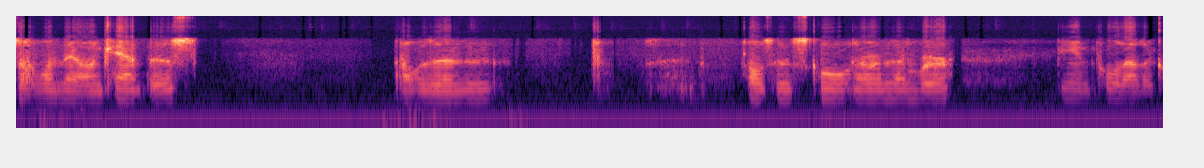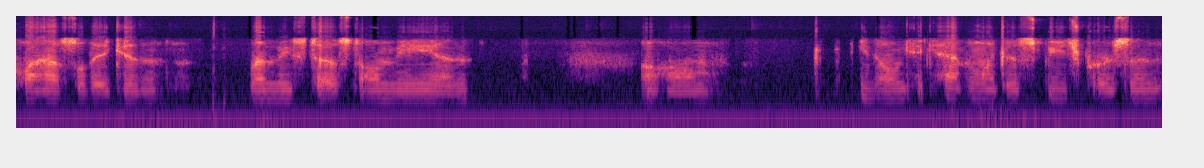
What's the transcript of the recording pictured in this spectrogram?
someone there on campus. I was in, I was in school. I remember being pulled out of class so they could run these tests on me and um, you know, having like a speech person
